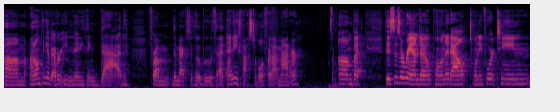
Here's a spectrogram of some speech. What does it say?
Um, I don't think I've ever eaten anything bad from the Mexico booth at any festival for that matter. Um, but this is a rando pulling it out 2014.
